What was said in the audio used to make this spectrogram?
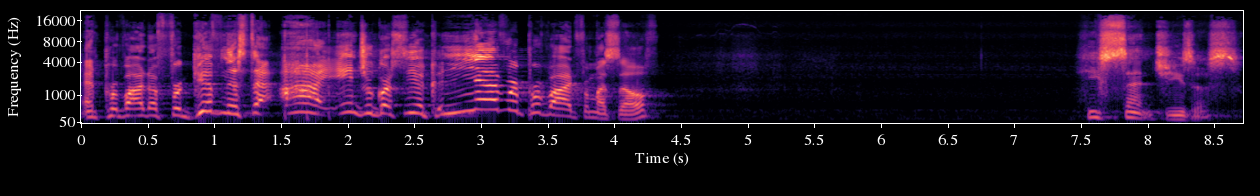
and provide a forgiveness that I, Angel Garcia, could never provide for myself. He sent Jesus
